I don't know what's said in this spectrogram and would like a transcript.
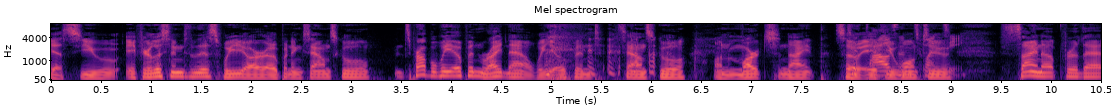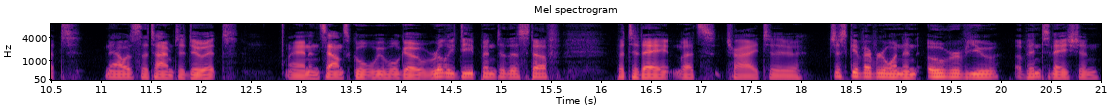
Yes, you if you're listening to this, we are opening Sound School. It's probably open right now. We opened Sound School on March 9th. So if you want to sign up for that, now is the time to do it. And in Sound School, we will go really deep into this stuff. But today, let's try to just give everyone an overview of intonation,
